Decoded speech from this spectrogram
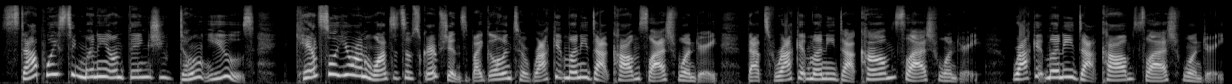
Stop wasting money on things you don't use. Cancel your unwanted subscriptions by going to rocketmoney.com slash Wondery. That's rocketmoney.com slash Wondery. rocketmoney.com slash Wondery.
